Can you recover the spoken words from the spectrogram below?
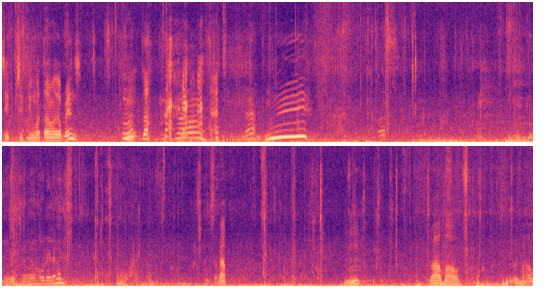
Sip-sip yung mata mga friends. Mm. Mm. Tapos. Pilis yung huli namin. Ang sarap. Mm. Bahaw, bahaw. Uy, bahaw.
